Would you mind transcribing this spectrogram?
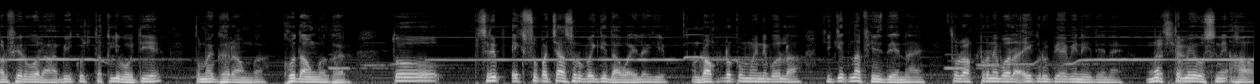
और फिर बोला अभी कुछ तकलीफ़ होती है तो मैं घर आऊँगा खुद आऊँगा घर। तो सिर्फ़ एक सौ पचास रुपये की दवाई लगी। डॉक्टर को मैंने बोला कि कितना फ़ीस देना है? तो डॉक्टर ने बोला एक रुपया भी नहीं देना है। मुफ़्त अच्छा। में उसने हाँ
